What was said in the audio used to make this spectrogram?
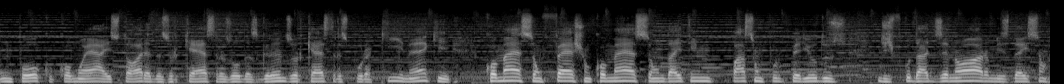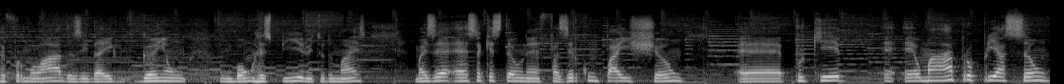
um pouco como é a história das orquestras ou das grandes orquestras por aqui, né? Que começam, fecham, começam, daí tem, passam por períodos de dificuldades enormes, daí são reformuladas e daí ganham um bom respiro e tudo mais. Mas é essa questão, né? Fazer com paixão, é, porque é, é uma apropriação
